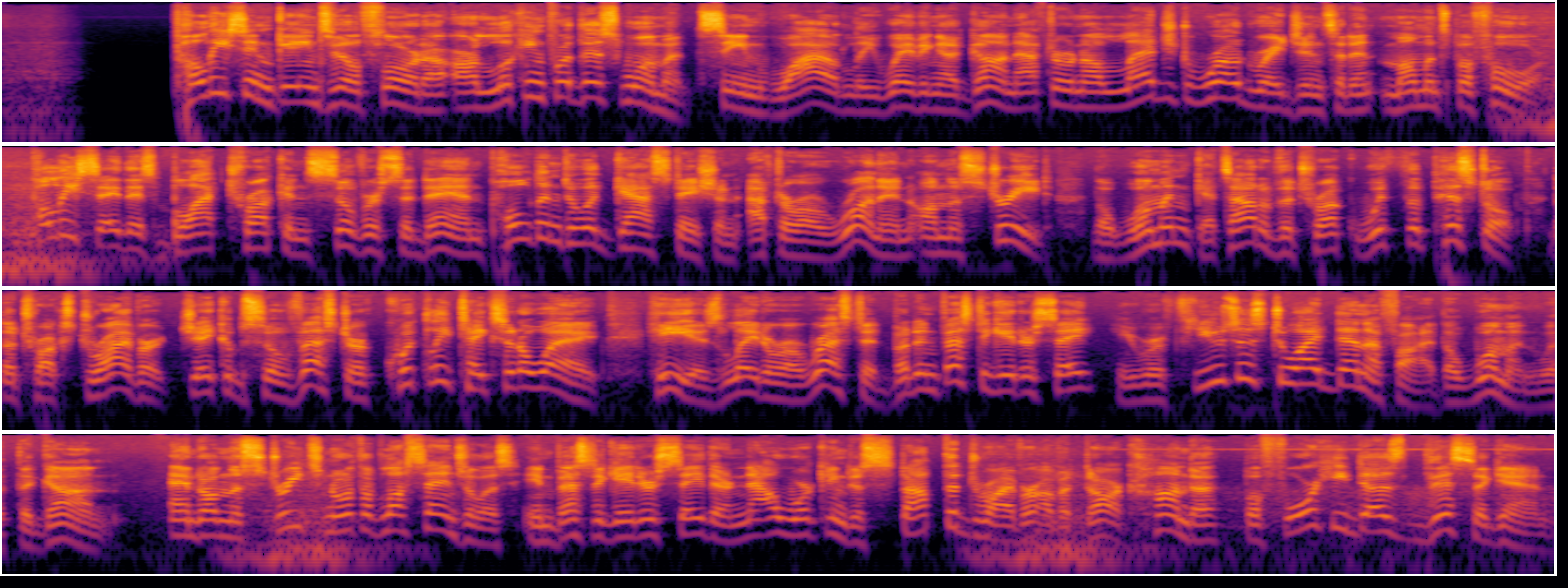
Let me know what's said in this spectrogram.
Police in Gainesville, Florida are looking for this woman seen wildly waving a gun after an alleged road rage incident moments before. Police say this black truck and silver sedan pulled into a gas station after a run-in on the street. The woman gets out of the truck with the pistol. The truck's driver, Jacob Sylvester, quickly takes it away. He is later arrested, but investigators say he refuses to identify the woman with the gun. And on the streets north of Los Angeles, investigators say they're now working to stop the driver of a dark Honda before he does this again.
